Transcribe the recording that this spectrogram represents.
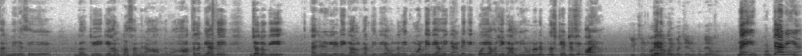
ਸਰ ਮੇਰੇ ਸੇ ਇਹ ਗਲਤੀ ਹੋਈ ਕਿ ਹਲਕਾ ਸਾ ਮੇਰਾ ਹੱਥ ਲਗਾ ਹੱਥ ਲੱਗਿਆ ਤੇ ਜਦੋਂ ਕਿ ਇਹ ਜਿਹੜੀ ਲੇਡੀ ਗੱਲ ਕਰਦੀ ਪਈ ਆ ਉਹਨਾਂ ਦੀ ਗੁਆਂਢੀ ਵੀ ਇਹੋ ਹੀ ਕਹਿੰਦੇ ਕਿ ਕੋਈ ਇਹੋ ਜੀ ਗੱਲ ਨਹੀਂ ਉਹਨਾਂ ਨੇ ਆਪਣਾ ਸਟੇਟਸ ਵੀ ਪਾਇਆ। ਟੀਚਰ ਮੇਰੇ ਮੰਨਦਾ ਵੀ ਕੋਲ- ਬੱਚੇ ਨੂੰ ਕੁੱਟਿਆ ਵਾ? ਨਹੀਂ ਕੁੱਟਿਆ ਨਹੀਂ ਹੈ।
